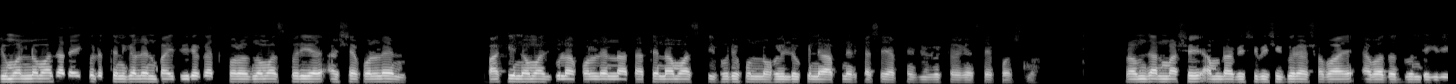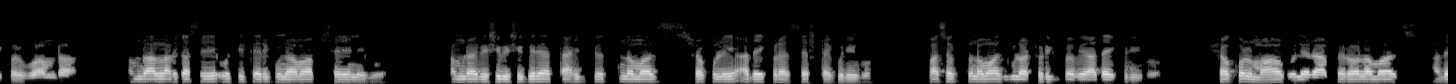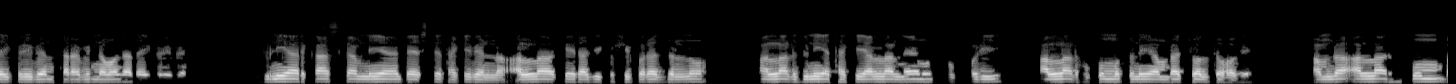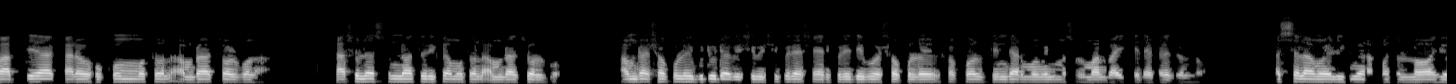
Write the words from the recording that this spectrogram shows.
জুমার নামাজ আদায় করতেন গেলেন ভাই, দুই রেখাত ফরজ নামাজ করিয়া আসা পড়লেন। বাকি নামাজগুলা পড়লেন না, তাতে নামাজ কি পরিপূর্ণ হইল কিনা আপনার কাছে, আপনার বিবেকের কাছে প্রশ্ন। রমজান মাসে আমরা বেশি বেশি করে সবাই আবাদত বন্দিগিরি করব, আমরা আমরা আল্লাহর কাছে অতীতের গুণামাপ ছেড়ে নেব। আমরা বেশি বেশি করে তাহিজ্জত নামাজ সকলে আদায় করার চেষ্টা করিব। পাঁচক্ত নামাজগুলা সঠিকভাবে আদায় করিব। সকল মা বোনেরা আপনারাও নামাজ আদায় করিবেন, তারাবির নামাজ আদায় করিবেন। দুনিয়ার কাজ কাম নিয়ে ব্যস্ত থাকিবেন না। আল্লাহকে রাজি খুশি করার জন্য আল্লাহর দুনিয়া থাকি আল্লাহর নিয়ামত ভোগ করি। আল্লাহর হুকুম মতনই আমরা চলতে হবে। আমরা আল্লাহর হুকুম বাদ দিয়া কারও হুকুম মতন আমরা চলবো না। রাসুলের সুন্না তরিকা মতন আমরা চলবো। আমরা সকলে ভিডিওটা বেশি বেশি করে শেয়ার করে দিব সকলে, সকল তিনদার মমিন মুসলমান ভাইকে দেখার জন্য। আসসালামু আলাইকুম রহমতুল্লাহ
